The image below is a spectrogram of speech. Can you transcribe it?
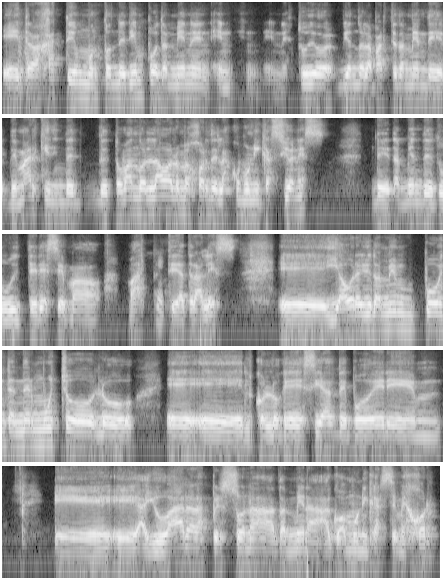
eh, trabajaste un montón de tiempo también en, en, estudio, viendo la parte también de, marketing, de, tomando el lado a lo mejor de las comunicaciones de también de tus intereses más, más teatrales. Eh, y ahora yo también puedo entender mucho lo, eh, eh, con lo que decías de poder ayudar a las personas también a comunicarse mejor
